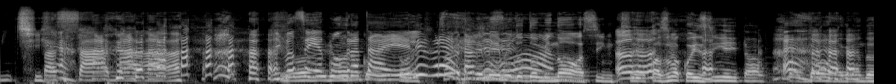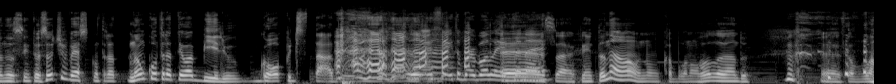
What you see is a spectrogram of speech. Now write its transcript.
Mentira. Passada. E você ia contratar ele, Fred? Sabe Tá aquele meme do dominó, assim? Que você faz uma coisinha e tá padrão, andando assim. Então, se eu tivesse contratado... Não contratei o Abílio, golpe de Estado. o efeito borboleta, é, né? saca? Então, não, não acabou não rolando. É, acabou...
